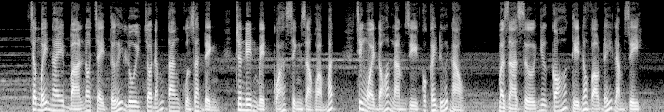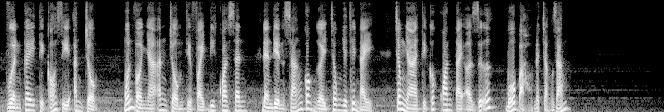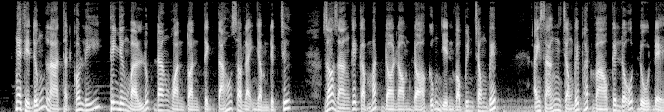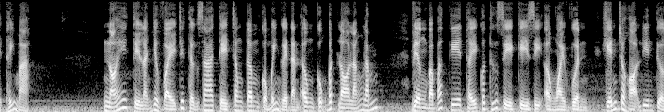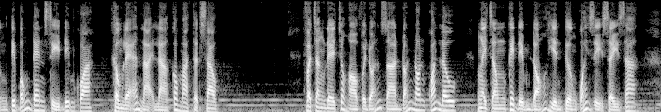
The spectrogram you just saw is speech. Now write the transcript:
trong mấy nay bà lo chạy tới lui cho đám tang của gia đình, Cho nên mệt quá sinh ra hòa mắt, Chứ ngoài đó làm gì có cái đứa nào. Mà giả sử như có thì nó vào đấy làm gì? Vườn cây thì có gì ăn trộm? Muốn vào nhà ăn trộm thì phải đi qua sân. Đèn điện sáng có người trông như thế này, Trong nhà thì có quan tài ở giữa, Bố bảo nó chẳng dám. Nghe thì đúng là thật có lý, Thế nhưng mà lúc đang hoàn toàn tỉnh táo Sao lại nhầm được chứ? Rõ ràng cái cặp mắt đỏ lòm đó Cũng nhìn vào bên trong bếp. Ánh sáng trong bếp hắt vào Cái lỗ đủ để thấy mà. Nói thì là như vậy, Chứ thực ra thì trong tâm của mấy người đàn ông Cũng bất lo lắng lắm. Việc bà bác kia thấy có thứ gì kỳ dị ở ngoài vườn Khiến cho họ liên tưởng tới bóng đen xì đêm qua. Không lẽ lại là có ma thật sao? Và chẳng để cho họ phải đoán già, đoán non quá lâu, Ngay trong cái đêm đó hiện tượng quái dị xảy ra.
